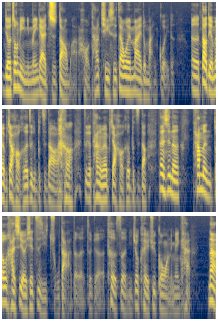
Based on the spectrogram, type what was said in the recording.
柳宗理你们应该也知道嘛，然后它其实在外卖都蛮贵的。呃，到底有没有比较好喝？这个不知道啦。这个汤有没有比较好喝？不知道。但是呢，他们都还是有一些自己主打的这个特色，你就可以去官网里面看。那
